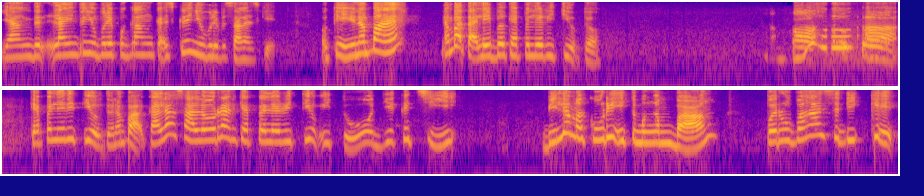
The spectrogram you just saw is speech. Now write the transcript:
Yang lain tu you boleh pegang kat skrin, you boleh besarkan sikit. Okay, you nampak eh? Nampak tak label capillary tube tu? Yuhu. Ah, capillary tube tu nampak? Kalau saluran capillary tube itu dia kecil, bila merkuri itu mengembang, perubahan sedikit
